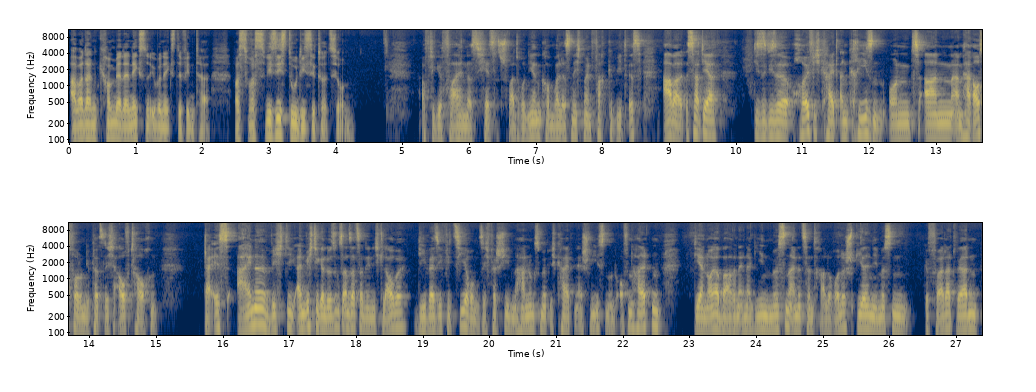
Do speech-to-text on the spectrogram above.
aber dann kommen ja der nächste und übernächste Winter. Was, was, wie siehst du die Situation? Auf die Gefahr hin, dass ich jetzt schwadronieren komme, weil das nicht mein Fachgebiet ist. Aber es hat ja diese, diese Häufigkeit an Krisen und an ähm, Herausforderungen, die plötzlich auftauchen. Da ist eine wichtig, ein wichtiger Lösungsansatz, an den ich glaube, Diversifizierung, sich verschiedene Handlungsmöglichkeiten erschließen und offen halten. Die erneuerbaren Energien müssen eine zentrale Rolle spielen, die müssen gefördert werden.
